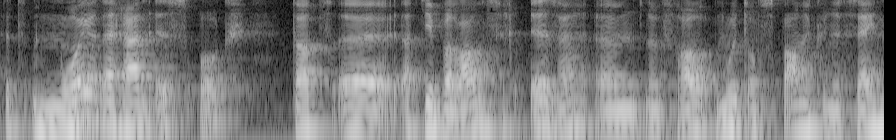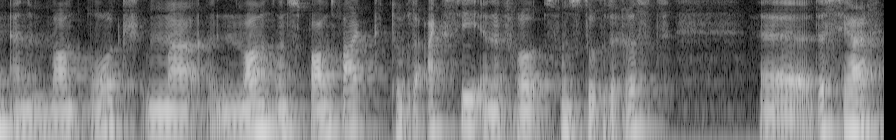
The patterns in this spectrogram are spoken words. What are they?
het mooie daaraan is ook dat, uh, dat die balans er is. Hè. Um, een vrouw moet ontspannen kunnen zijn en een man ook, maar een man ontspant vaak door de actie en een vrouw soms door de rust. Uh, dus ja,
